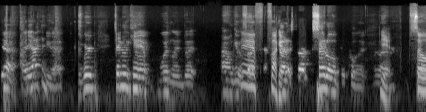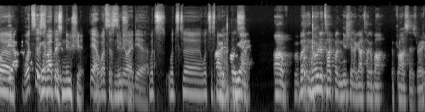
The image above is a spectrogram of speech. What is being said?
yeah, uh, yeah, I can do that because we're technically can't have woodland, but I don't give a Yeah, fuck. f- fuck it. Subtle, subtle, subtle will cool. Whatever. So, uh, yeah, What's what this? about this new shit? Yeah, What what's this new shit? idea? What's what's uh what's this new all right, so yeah. Uh, but in order to talk about the new shit, I gotta talk about the process, right?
